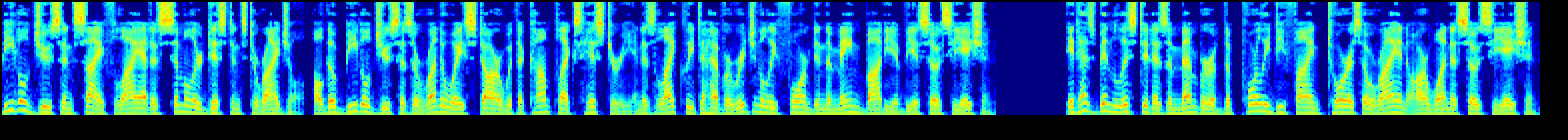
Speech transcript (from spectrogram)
Betelgeuse and Saiph lie at a similar distance to Rigel, although Betelgeuse is a runaway star with a complex history and is likely to have originally formed in the main body of the association. It has been listed as a member of the poorly defined Taurus-Orion R1 association.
